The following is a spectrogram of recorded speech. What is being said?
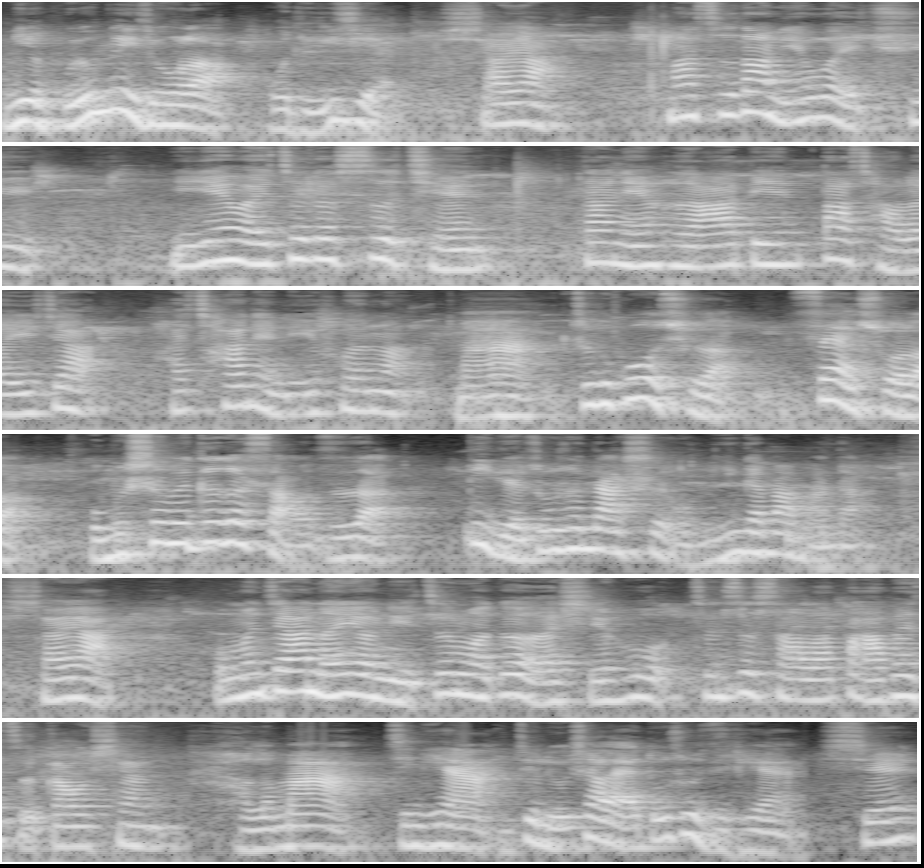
你也不用内疚了，我理解。小雅，妈知道你委屈，你因为这个事情，当年和阿斌大吵了一架，还差点离婚了。妈，这都过去了。再说了，我们身为哥哥嫂子的。弟弟的终身大事，我们应该帮忙的。小雅，我们家能有你这么个儿媳妇，真是烧了八辈子高香。好了，妈，今天啊，你就留下来多住几天。行，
